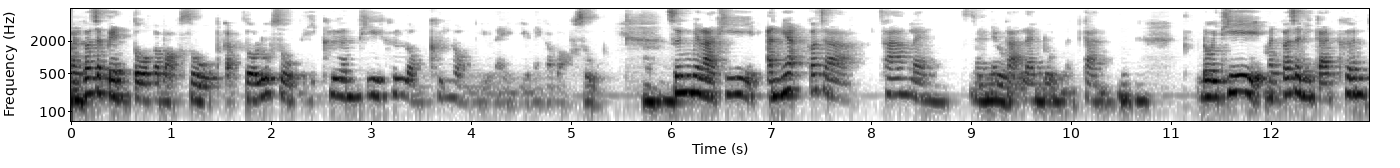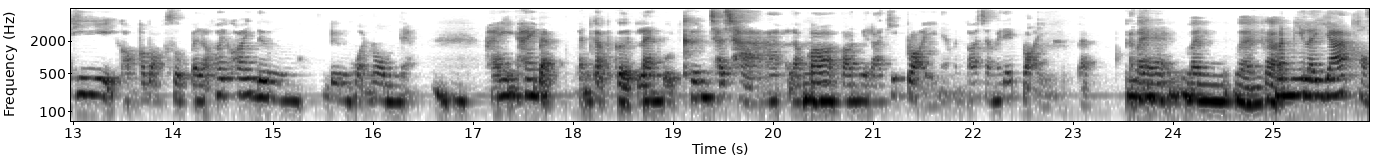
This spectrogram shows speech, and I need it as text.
มันก็จะเป็นตัวกระบอกสูบกับตัวลูกสูบที่เคลื่อนที่ขึ้นลงขึ้นลงอยู่ในอยู่ในกระบอกสูบ ซึ่งเวลาที่อันเนี้ยก็จะสร้างแรงสุญญากาศแรงดูดเหมือนกัน โดยที่มันก็จะมีการเคลื่อนที่ของกระบอกสูบไปแล้วค่อย ๆ ดึง ดึงหัวนมเนี่ย ให้ให้แบบเหมือนกับเกิดแรงดูดขึ้นช้าๆ แล้วก็อืมตอนเวลาที่ปล่อยเนี่ย มันก็จะไม่ได้ปล่อยแบบกระมัแทนกมันเหมือนกับมันมีระยะของ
